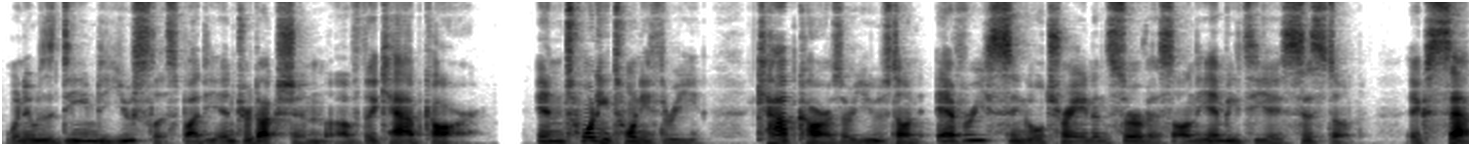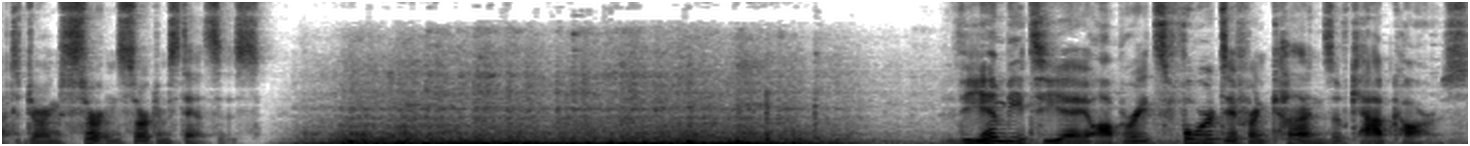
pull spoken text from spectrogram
when it was deemed useless by the introduction of the cab car. In 2023, cab cars are used on every single train in service on the MBTA system, except during certain circumstances. The MBTA operates four different kinds of cab cars.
